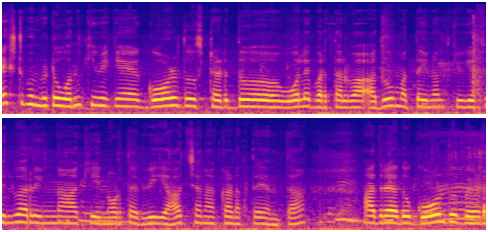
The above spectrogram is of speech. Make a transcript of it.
ನೆಕ್ಸ್ಟ್ ಬಂದ್ಬಿಟ್ಟು ಒಂದು ಕಿವಿಗೆ ಗೋಲ್ಡ್ದು ಸ್ಟಡ್ದು ಓಲೆ ಬರ್ತಲ್ವ? ಅದು ಮತ್ತು ಇನ್ನೊಂದು ಕಿವಿಗೆ ಸಿಲ್ವರ್ ರಿಂಗ್ನ ಹಾಕಿ ನೋಡ್ತಾ ಇದ್ವಿ. ಯಾವ್ದು ಚೆನ್ನಾಗಿ ಕಾಣುತ್ತೆ ಅಂತ. ಆದರೆ ಅದು ಗೋಲ್ಡು ಬೇಡ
